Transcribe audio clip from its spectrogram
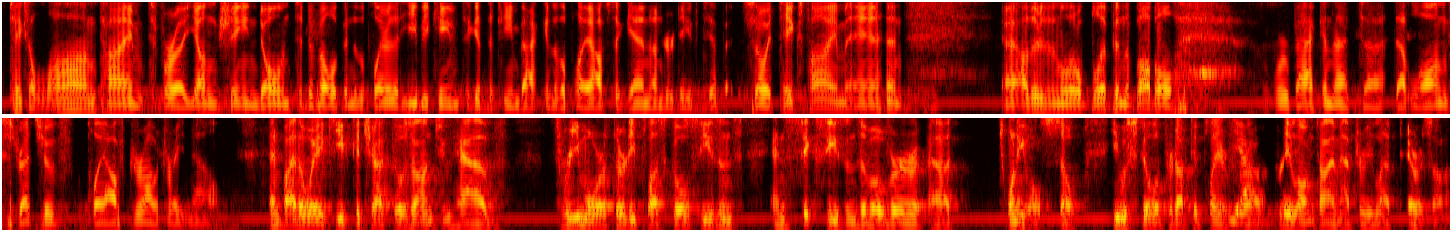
it takes a long time to, for a young Shane Doan to develop into the player that he became to get the team back into the playoffs again under Dave Tippett. So it takes time, and uh, other than the little blip in the bubble, we're back in that uh, that long stretch of playoff drought right now. And by the way, Keith Tkachuk goes on to have three more 30 plus goal seasons and six seasons of over uh, 20 goals. So he was still a productive player for Yeah. a pretty long time after he left Arizona.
